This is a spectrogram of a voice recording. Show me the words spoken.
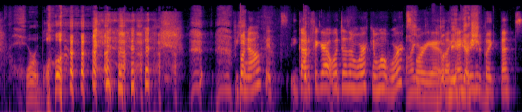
horrible. but, you know, it's you got to figure out what doesn't work and what works I- for you. but Like maybe I I think should- like that's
